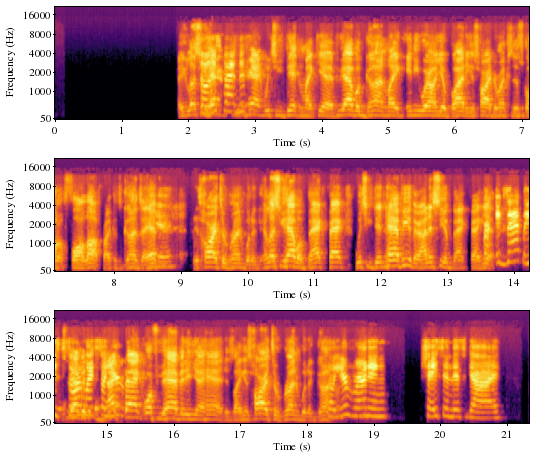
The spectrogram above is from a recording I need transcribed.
Unless so you in your hand, which you didn't. Like, yeah, if you have a gun like anywhere on your body, it's hard to run because it's going to fall off, right? Because guns are heavy. Yeah. It's hard to run with a unless you have a backpack, which you didn't have either. I didn't see a backpack yet. Right, exactly. So I'm like, so backpack, or if you have it in your hand, it's like it's hard to run with a gun. So you're running, chasing this guy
